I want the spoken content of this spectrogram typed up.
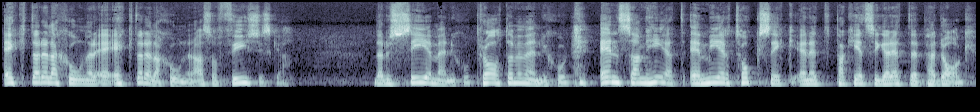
Äkta relationer är äkta relationer, alltså fysiska. Där du ser människor, pratar med människor. Ensamhet är mer toxic än ett paket cigaretter per dag.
